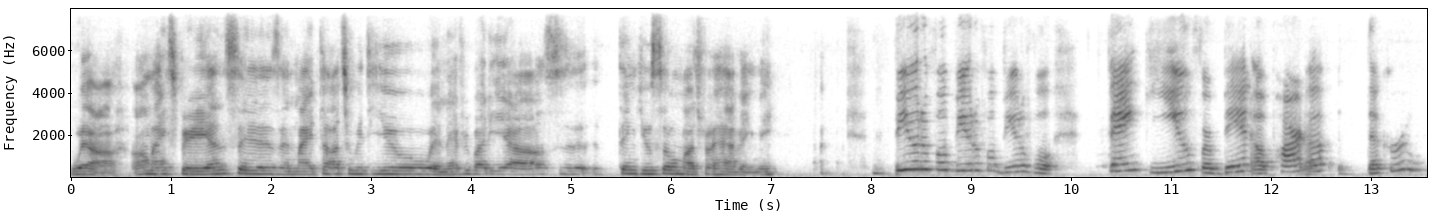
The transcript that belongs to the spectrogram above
well, all my experiences and my thoughts with you and everybody else. Uh, thank you so much for having me. Beautiful, beautiful, beautiful. thank you for being a part of the crew.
